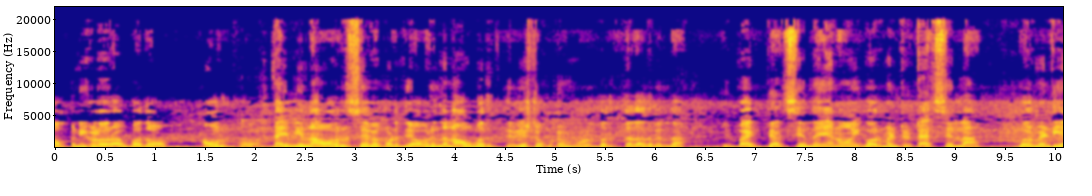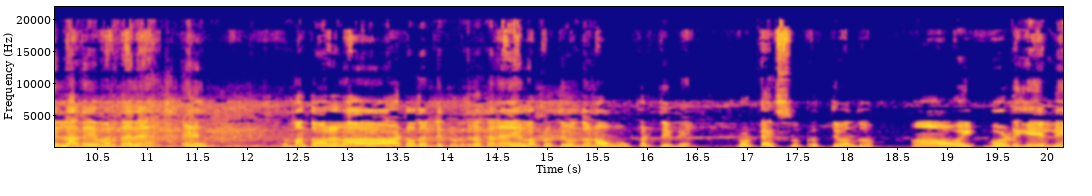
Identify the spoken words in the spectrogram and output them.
ಕಂಪ್ನಿಗಳವರಾಗ್ಬೋದು ಅವ್ರ ಟೈಮಿಗೆ ನಾವು ಅವ್ರಿಗೆ ಸೇವೆ ಕೊಡ್ತೀವಿ, ಅವರಿಂದ ನಾವು ಬದುಕ್ತೀವಿ. ಎಷ್ಟೋ ಕುಟುಂಬಗಳು ಬದುಕ್ತದೆ ಅದರಿಂದ. ಈ ಬೈಕ್ ಟ್ಯಾಕ್ಸಿಯಿಂದ ಏನು, ಈ ಗೌರ್ಮೆಂಟ್ ಟ್ಯಾಕ್ಸ್ ಇಲ್ಲ ಗೌರ್ಮೆಂಟಿಗೆ ಎಲ್ಲ ಆದಾಯ ಇದೆ ಹೇಳಿ? ನಮ್ಮಂಥವರೆಲ್ಲ ಆಟೋದಲ್ಲಿ ದುಡಿದ್ರೆ ತಾನೇ ಎಲ್ಲ ಪ್ರತಿಯೊಂದು ನಾವು ಕಟ್ತೀವಿ. ರೋಡ್ ಟ್ಯಾಕ್ಸು ಪ್ರತಿಯೊಂದು. ವೈಟ್ ಬೋರ್ಡ್ಗೆ ಎಲ್ಲಿ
